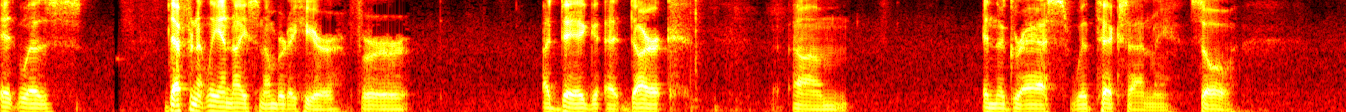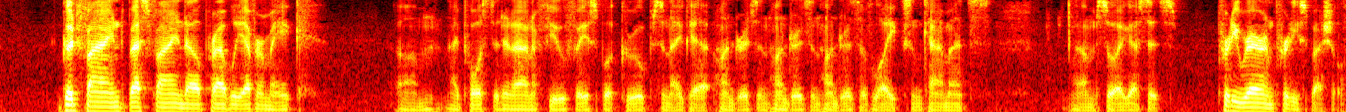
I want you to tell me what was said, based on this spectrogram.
it was definitely a nice number to hear for a dig at dark um, in the grass with ticks on me. So good find, best find I'll probably ever make. Um, I posted it on a few Facebook groups and I got hundreds and hundreds and hundreds of likes and comments. Um, so I guess it's pretty rare and pretty special.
